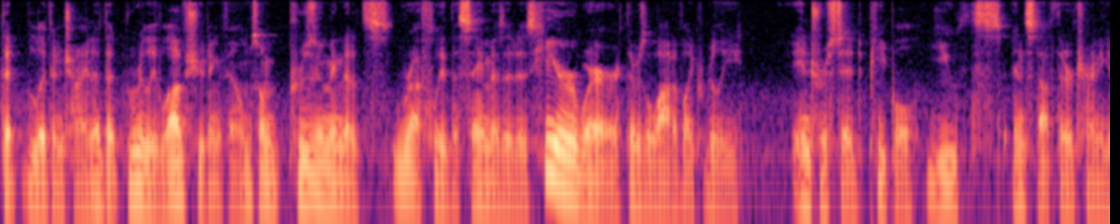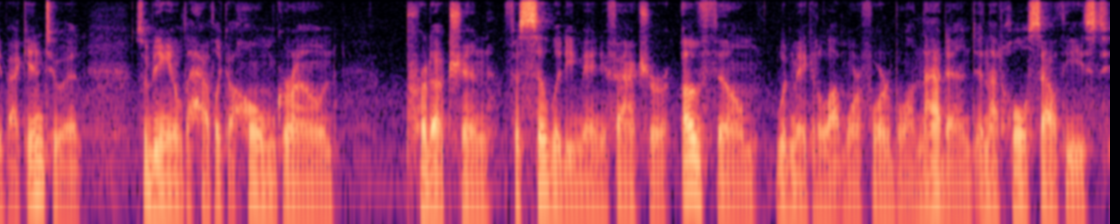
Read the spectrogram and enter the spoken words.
that live in China that really love shooting film, so I'm presuming that it's roughly the same as it is here, where there's a lot of like really interested people, youths, and stuff that are trying to get back into it. So being able to have like a homegrown production facility manufacturer of film would make it a lot more affordable on that end. And that whole Southeast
